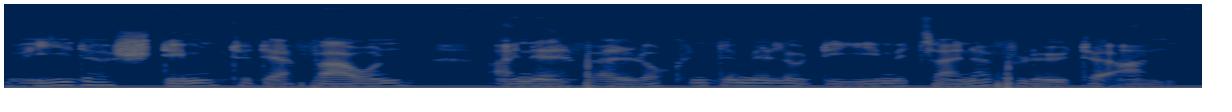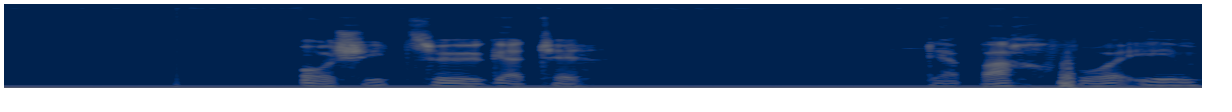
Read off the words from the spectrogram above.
Wieder stimmte der Faun eine verlockende Melodie mit seiner Flöte an. Oschi zögerte. Der Bach vor ihm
